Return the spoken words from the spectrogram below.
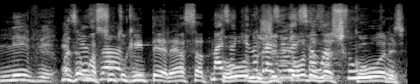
leve, é Mas é, é um assunto que interessa a todos, de todas é um as assunto... cores.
